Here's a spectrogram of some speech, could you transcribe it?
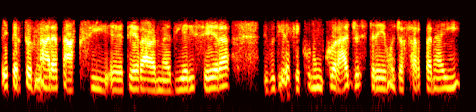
E per tornare a Taxi eh, Teheran di ieri sera, devo dire che con un coraggio estremo Jafar Panahi,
